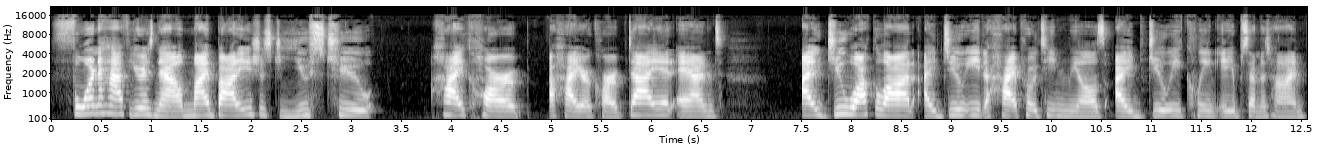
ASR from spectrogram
four and a half years now. My body is just used to high carb, a higher carb diet. And I do walk a lot. I do eat high protein meals. I do eat clean 80% of the time.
